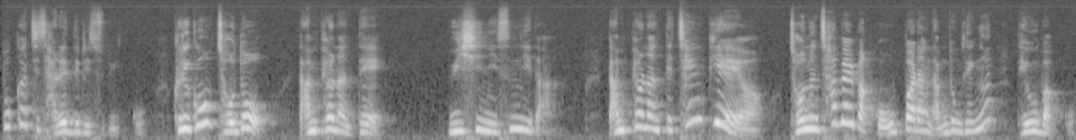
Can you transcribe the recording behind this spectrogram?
똑같이 잘해드릴 수도 있고 그리고 저도 남편한테 위신이 씁니다. 남편한테 창피해요. 저는 차별받고 오빠랑 남동생은 대우받고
